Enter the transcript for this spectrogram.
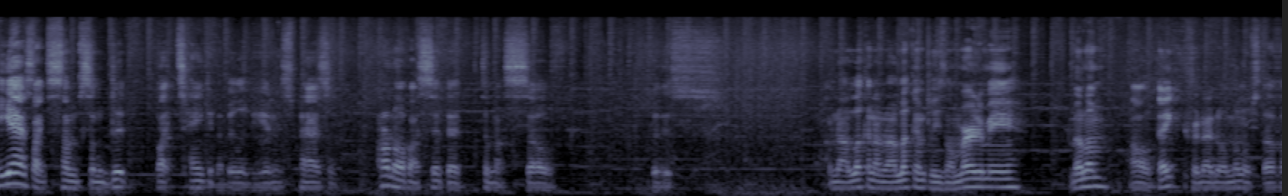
he has like some some good like tanking ability in his passive. I don't know if I sent that to myself but this. I'm not looking, I'm not looking, please don't murder me. Milim? Oh, thank you for not doing Milim stuff.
